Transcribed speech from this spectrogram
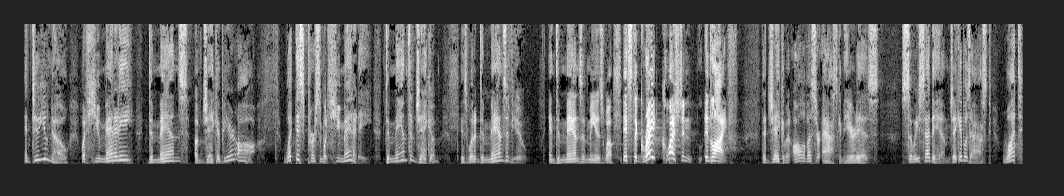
And do you know what humanity demands of Jacob here? Oh, what this person, what humanity demands of Jacob is what it demands of you and demands of me as well. It's the great question in life that Jacob and all of us are asking. Here it is. So he said to him, Jacob was asked, What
